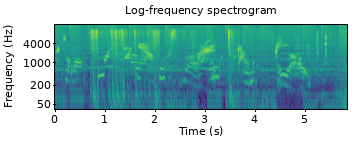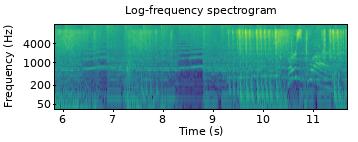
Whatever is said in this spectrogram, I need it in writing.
Hàng xô không? Nha. Căng Hay rồi. First Blood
